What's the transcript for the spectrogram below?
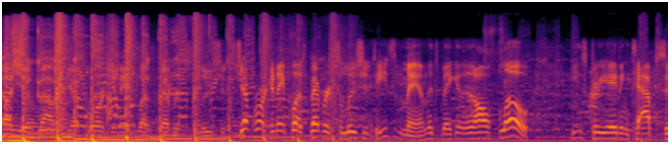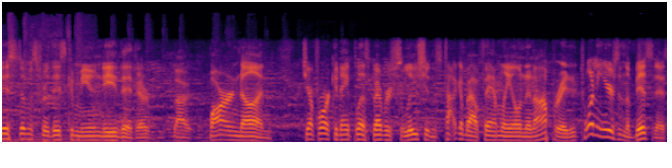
Tell you about Jeff Rourke and A Plus Beverage Solutions. Jeff Rourke and A Plus Beverage Solutions, he's the man that's making it all flow. He's creating tap systems for this community that are, bar none. Jeff Rourke and A Plus Beverage Solutions, talk about family owned and operated, 20 years in the business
